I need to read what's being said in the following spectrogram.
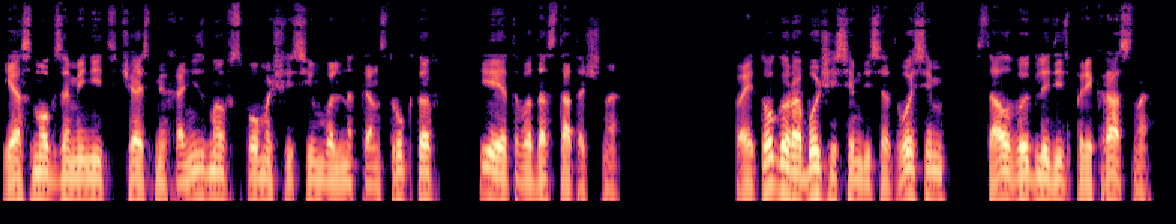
Я смог заменить часть механизмов с помощью символьных конструктов и этого достаточно. По итогу рабочий 78 стал выглядеть прекрасно,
